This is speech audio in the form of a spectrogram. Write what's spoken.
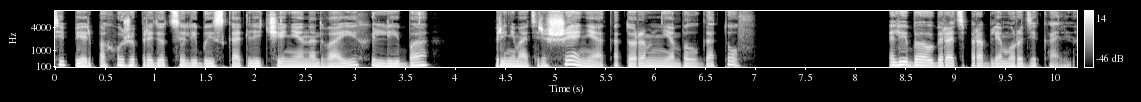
Теперь, похоже, придется либо искать лечение на двоих, либо принимать решение, о котором не был готов. Либо убирать проблему радикально.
